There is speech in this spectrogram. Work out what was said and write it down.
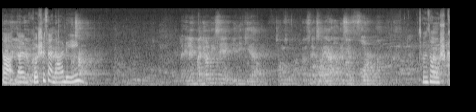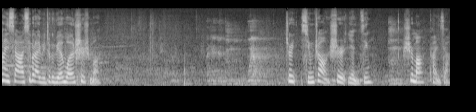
啊，那博士在哪里？匆匆我是看一下希伯来语这个原文是什么？这形状是眼睛是吗？看一下。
